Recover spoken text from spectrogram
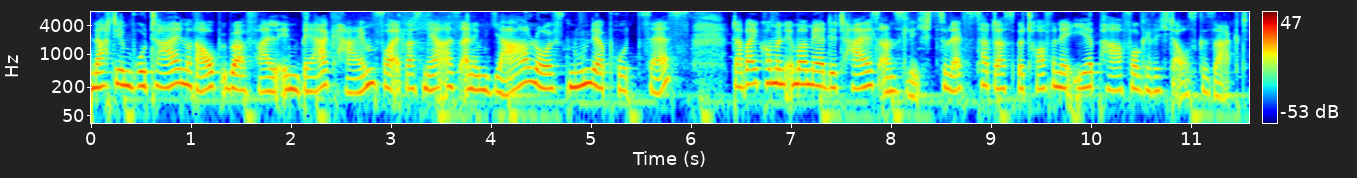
Nach dem brutalen Raubüberfall in Bergheim vor etwas mehr als einem Jahr läuft nun der Prozess. Dabei kommen immer mehr Details ans Licht. Zuletzt hat das betroffene Ehepaar vor Gericht ausgesagt.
